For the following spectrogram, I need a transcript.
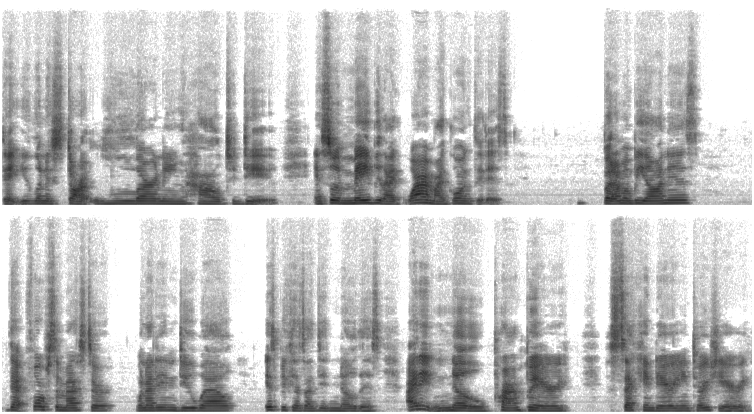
that you're going to start learning how to do. And so it may be like, why am I going through this? But I'm going to be honest, that fourth semester, when I didn't do well, it's because I didn't know this. I didn't know primary, secondary, and tertiary.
